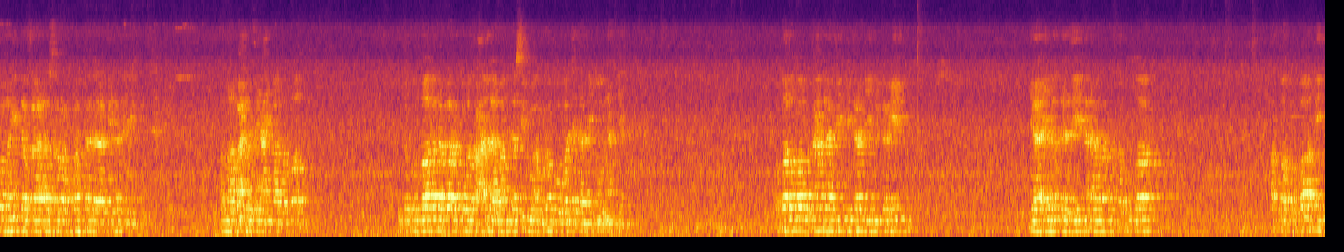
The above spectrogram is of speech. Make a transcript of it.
ومن اكتفى أثره واهتدى بهديه. أما بعد فيا عباد الله اتقوا الله تبارك وتعالى وامتثلوا أمره واجتنبوا نهيه وقال الله تعالى في كتابه الكريم يا ايها الذين امنوا اتقوا الله حق تقاته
